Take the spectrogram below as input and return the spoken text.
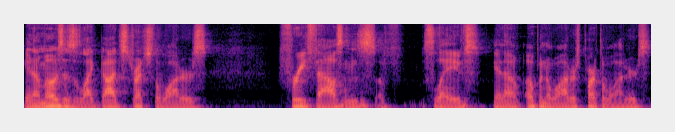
You know, Moses is like, God stretched the waters, free thousands of slaves, you know, open the waters, part the waters.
